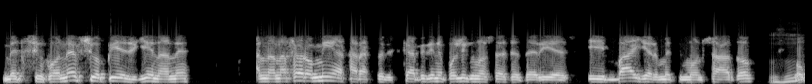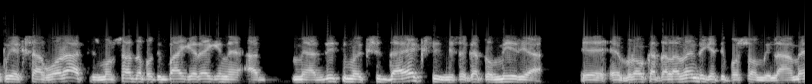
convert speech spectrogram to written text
Με τις συγχωνεύσεις οι οποίες γίνανε να αναφέρω μία χαρακτηριστικά, επειδή είναι πολύ γνωστές εταιρείες. Η Bayer με τη Monsanto, όπου η εξαγορά της Monsanto από την Bayer έγινε με αντίτιμο 66 δισεκατομμύρια ε, ευρώ. Καταλαβαίνετε για τι ποσό μιλάμε.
